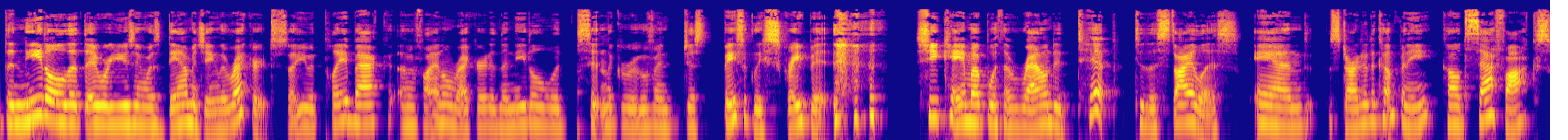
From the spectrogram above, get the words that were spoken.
the needle that they were using was damaging the records. So you would play back a vinyl record, and the needle would sit in the groove and just basically scrape it. she came up with a rounded tip to the stylus and started a company called Sapphox.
